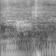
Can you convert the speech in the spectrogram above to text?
Celebration.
